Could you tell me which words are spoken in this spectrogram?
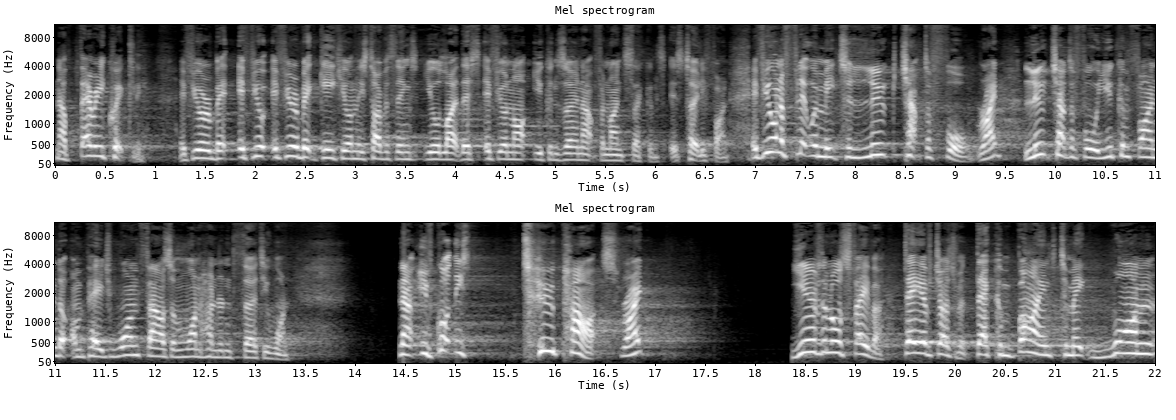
Now, very quickly, if you're a bit, if you're, if you're a bit geeky on these type of things, you'll like this. If you're not, you can zone out for 90 seconds. It's totally fine. If you want to flip with me to Luke chapter 4, right? Luke chapter 4, you can find it on page 1131. Now, you've got these two parts, right? Year of the Lord's favor, day of judgment. They're combined to make one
